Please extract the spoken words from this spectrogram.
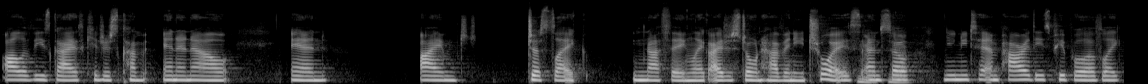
all of these guys can just come in and out and I'm just like nothing. Like I just don't have any choice. Right, and so yeah. you need to empower these people of like,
